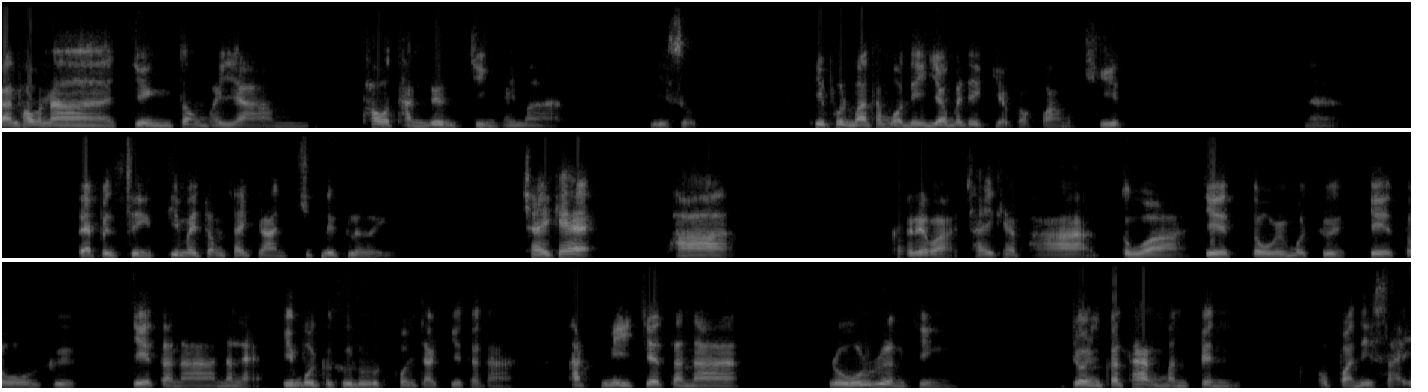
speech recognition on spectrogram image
การภาวนาจึงต้องพยายามเท่าทันเรื่องจริงให้มาก ที่สุด ที่พูดมาทั้งหมดนี้ยังไม่ได้เกี่ยวกับความคิดนะแต่เป็นสิ่งที่ไม่ต้องใช้การคิดนึกเลย ใช้แค่พาเขาเรียกว่า ใช้แค่พาตัวเจโตวิมุตคือเจโตคือ เจตนานั่นแหละวิมุติก็คือหลุดพ้นจากเจตนา หัดมีเจตนารู้เรื่องจริง จนกระทั่งมันเป็นอุปนิสัย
